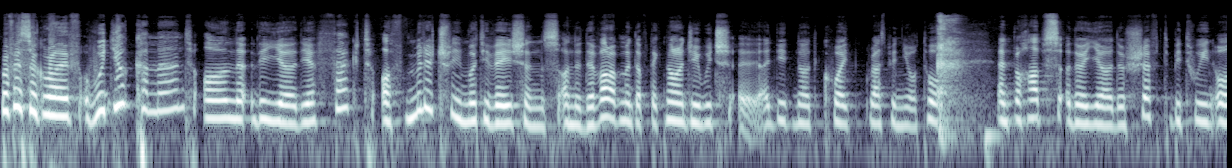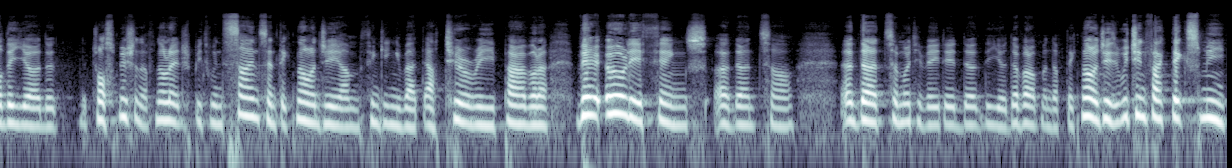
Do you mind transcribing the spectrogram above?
Professor Greif, would you comment on the, uh, the effect of military motivations on the development of technology, which uh, I did not quite grasp in your talk, and perhaps the, uh, the shift between, or the, uh, the the transmission of knowledge between science and technology. I'm thinking about artillery, parabola, very early things uh, that, uh, uh that motivated the, uh, development of technologies, which in fact takes me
